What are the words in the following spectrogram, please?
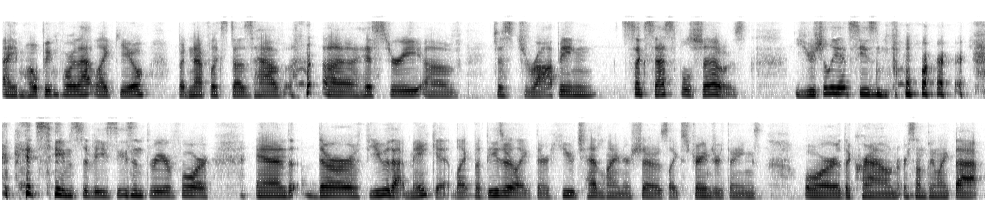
I'm hoping for that like you, but Netflix does have a history of just dropping successful shows usually at season four. it seems to be season three or four. And there are a few that make it, like, but these are like their huge headliner shows, like Stranger Things or The Crown or something like that.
